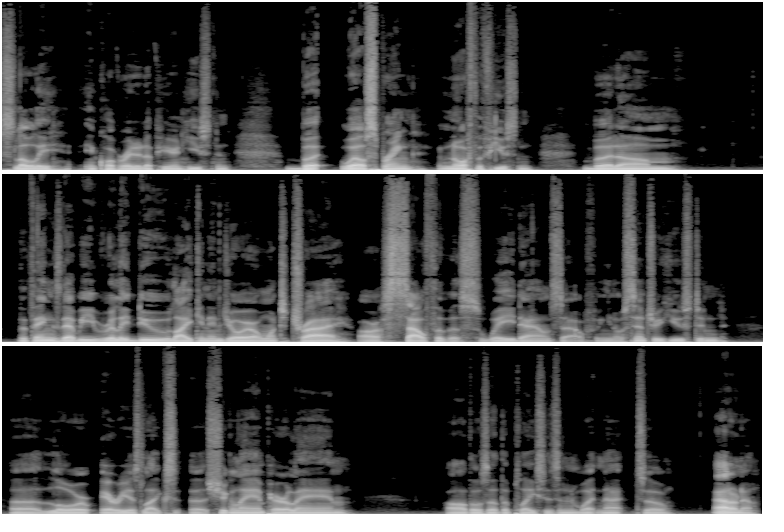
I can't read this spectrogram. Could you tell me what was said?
slowly incorporated up here in Houston. But well, spring north of Houston. But um the things that we really do like and enjoy or want to try are south of us, way down south. You know, central Houston, uh, lower areas like uh, Sugarland, Pearland, all those other places and whatnot. So I don't know,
